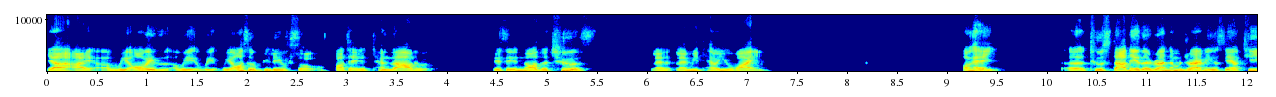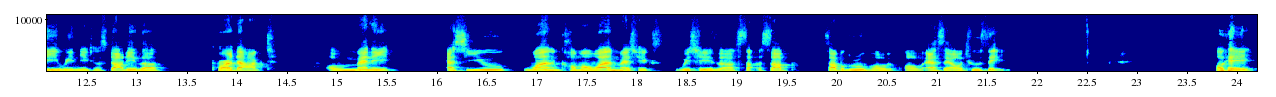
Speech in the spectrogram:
Yeah, I, uh, we always, we, we, we also believe so, but it turns out this is not the truth. Let, let me tell you why. Okay, uh, to study the random driving CFT, we need to study the product of many SU1, comma 1 matrix, which is a sub subgroup of, of SL2C. Okay.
